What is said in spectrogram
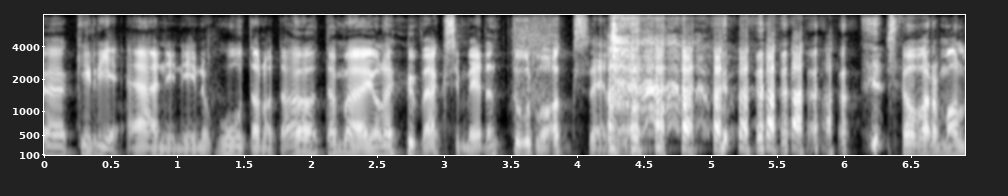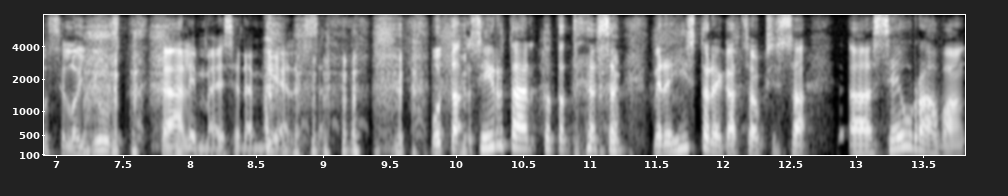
ää, kirjeääni, niin huutanut, että "Aa, tämä ei ole hyväksi meidän tulokselle. se on varmaan ollut silloin just päällimmäisenä mielessä. Mutta siirrytään tota, tässä meidän historiakatsauksissa äh, seuraavaan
